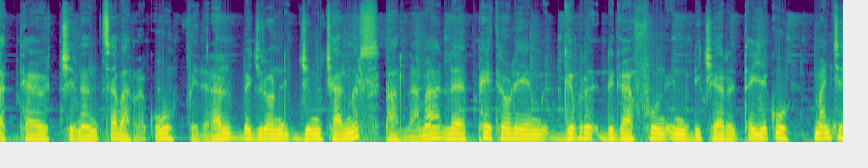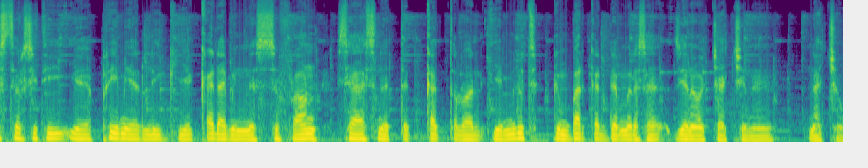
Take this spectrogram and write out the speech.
አተያዮችን አንጸባረቁ። ፌዴራል በጅሮንድ ጂም ቻልመርስ ፓርላማ ለፔትሮሊየም ግብር ድጋፉን እንዲቸር ጠየቁ። ማንቸስተር ሲቲ የፕሪምየር ሊግ የቀዳሚነት ስፍራውን ሳያስነጥቅ ቀጥሏል። የሚሉት ግንባር ቀደም ርዕሰ ዜናዎቻችን ናቸው።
